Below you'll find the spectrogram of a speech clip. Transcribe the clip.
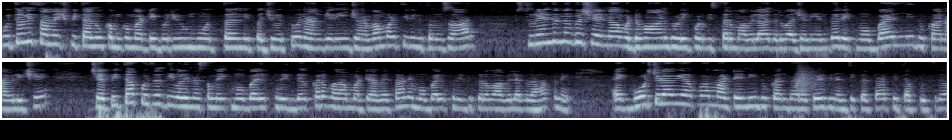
પુત્રની સામે જ પિતાનું કમકમાટી ભર્યું મોત નીપજ્યું હતું અને અંગેની જાણવા મળતી વિગત અનુસાર સુરેન્દ્રનગર શહેરના વઢવાણ ધોળીપોળ વિસ્તારમાં આવેલા દરવાજાની અંદર એક મોબાઈલની દુકાન આવેલી છે. જે પિતા પુત્ર દિવાળીના સમયે એક મોબાઈલ ખરીદ કરવા માટે આવ્યા હતા અને મોબાઈલ ખરીદ કરવા આવેલા ગ્રાહકને એક બોર્ડ ચડાવી આપવા માટેની દુકાનધારકોએ વિનંતી કરતા પિતા પુત્ર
